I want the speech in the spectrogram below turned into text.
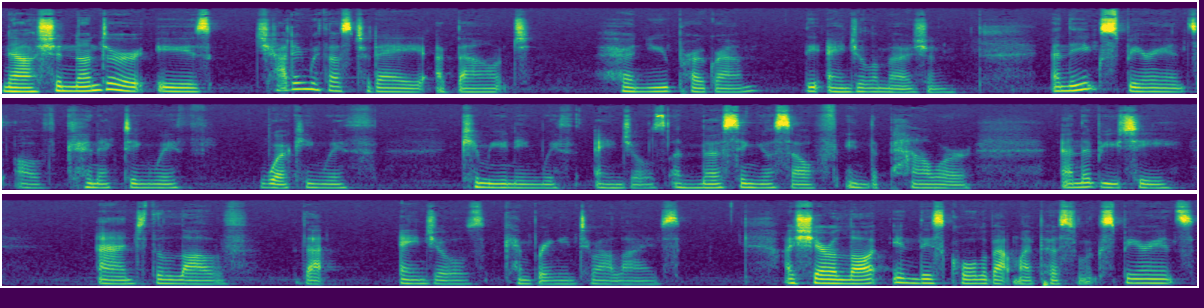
Now, Shanunda is chatting with us today about her new program, The Angel Immersion, and the experience of connecting with, working with, communing with angels, immersing yourself in the power and the beauty and the love that angels can bring into our lives. I share a lot in this call about my personal experience,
